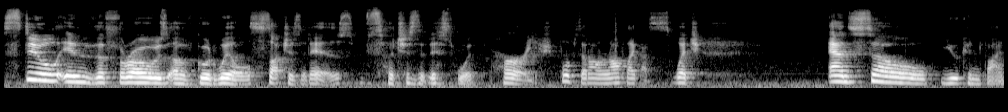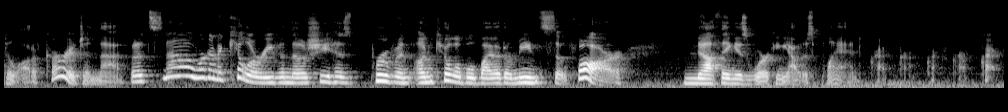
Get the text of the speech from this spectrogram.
still in the throes of goodwill, such as it is, such as it is with her. She flips it on and off like a switch. And so you can find a lot of courage in that. But it's no, we're going to kill her, even though she has proven unkillable by other means so far. Nothing is working out as planned. Crap, crap, crap, crap, crap.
